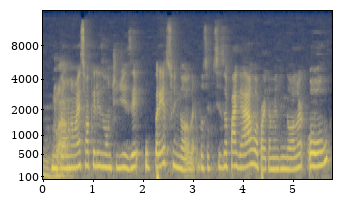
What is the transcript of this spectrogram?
Então Claro. não é só que eles vão te dizer o preço em dólar. Você precisa pagar o apartamento em dólar ou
